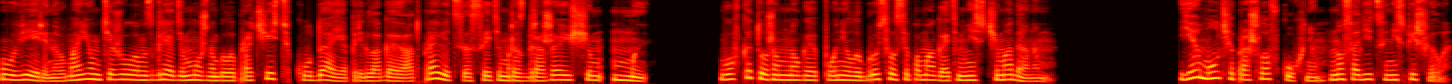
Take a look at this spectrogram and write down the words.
Уверена, в моем тяжелом взгляде можно было прочесть, куда я предлагаю отправиться с этим раздражающим «мы». Вовка тоже многое понял и бросился помогать мне с чемоданом. Я молча прошла в кухню, но садиться не спешила.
